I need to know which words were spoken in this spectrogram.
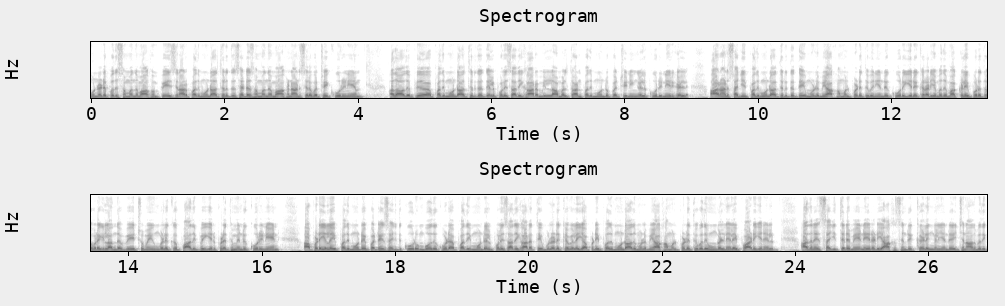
முன்னெடுப்பது சம்பந்தமாகவும் பேசினார். பதிமூன்றாம் திருத்த சட்ட சம்பந்தமாக நான் சிலவற்றை கூறினேன். அதாவது பதிமூன்றாம் பதிமூன்றாவது திருத்தத்தில் போலீஸ் அதிகாரம் இல்லாமல் தான் பதிமூன்று பற்றி நீங்கள் கூறினீர்கள். ஆனால் சஜித் பதிமூன்றாவது திருத்தத்தை முழுமையாக அமல்படுத்துவேன் என்று கூறியிருக்கிறார். எமது மக்களை பொறுத்தவரையில் அந்த வேற்றுமை உங்களுக்கு பாதிப்பை ஏற்படுத்தும் என்று கூறினேன். அப்படியில்லை. பதிமூன்றை பற்றி சஜித் கூறும்போது கூட பதிமூன்றில் போலீஸ் அதிகாரத்தை உள்ளடக்கவில்லை. அப்படி பதிமூன்றாவது முழுமையாக அமல்படுத்துவது உங்கள் நிலைப்பாடு எனில் அதனை சஜித்திடமே நேரடியாக சென்று கேளுங்கள் என்று ஜனாதிபதி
